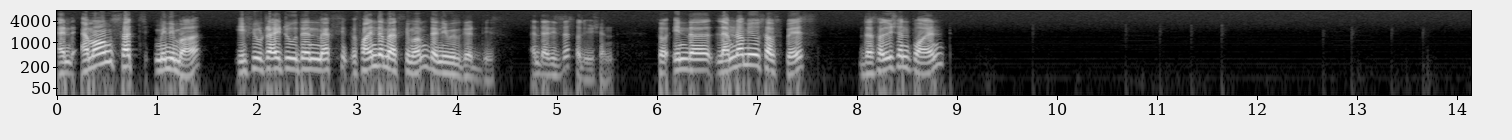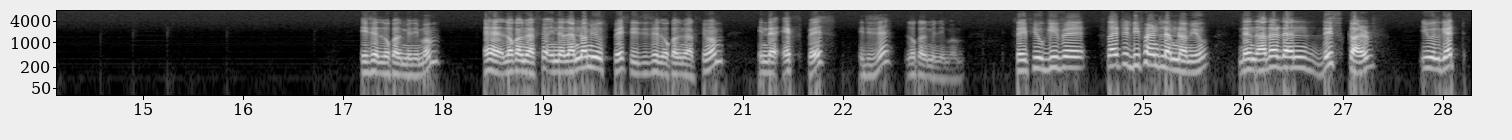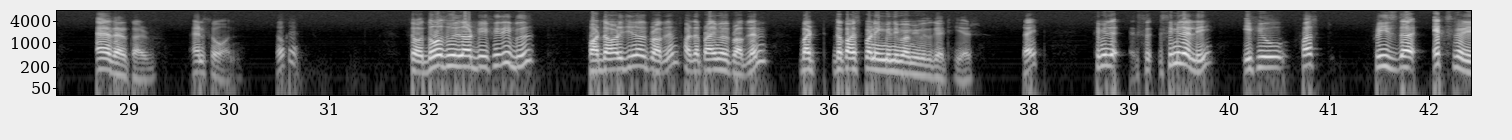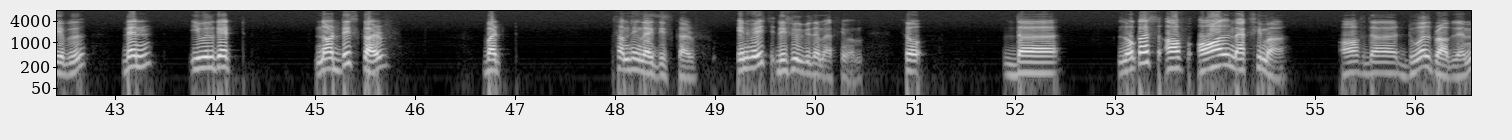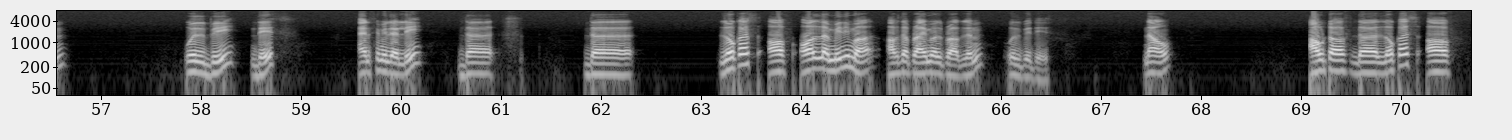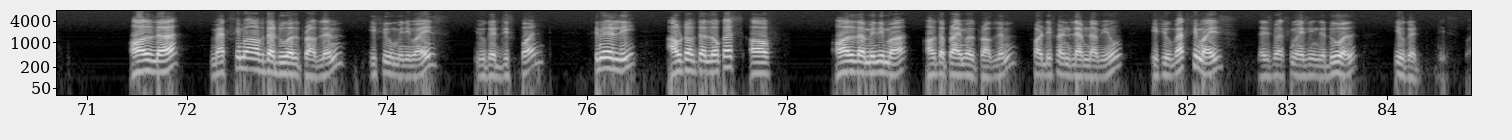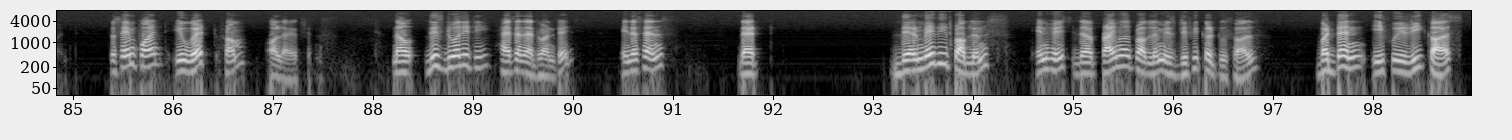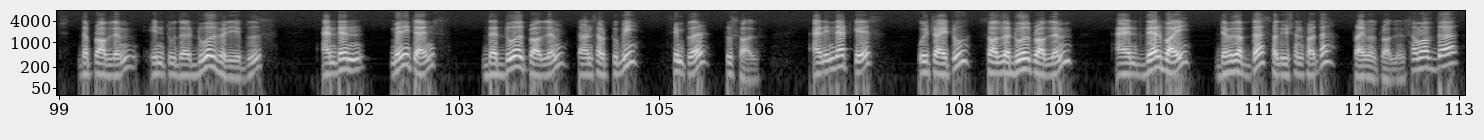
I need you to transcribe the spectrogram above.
And among such minima if you try to then find the maximum then you will get this and that is the solution. So, in the lambda mu subspace the solution point is a local minimum a local maximum in the lambda mu space it is a local maximum in the x space it is a local minimum. So, if you give a slightly different lambda mu then rather than this curve you will get another curve and so on. Okay. So, those will not be feasible for the original problem for the primal problem, but the corresponding minimum you will get here right. Similar, similarly, if you first freeze the x variable then you will get not this curve, but something like this curve in which this will be the maximum. So, the locus of all maxima of the dual problem will be this and similarly the the locus of all the minima of the primal problem will be this. Now, out of the locus of all the maxima of the dual problem if you minimize you get this point. Similarly, out of the locus of all the minima of the primal problem for different lambda mu if you maximize that is maximizing the dual you get this. The same point you get from all directions. Now, this duality has an advantage in the sense that there may be problems in which the primal problem is difficult to solve, but then if we recast the problem into the dual variables and then many times the dual problem turns out to be simpler to solve and in that case we try to solve the dual problem and thereby develop the solution for the primal problem. Some of the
